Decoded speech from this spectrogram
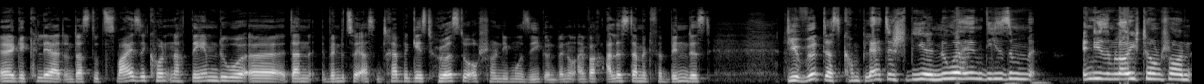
äh, geklärt und dass du zwei Sekunden nachdem du äh, dann, wenn du zur ersten Treppe gehst, hörst du auch schon die Musik und wenn du einfach alles damit verbindest, dir wird das komplette Spiel nur in diesem in diesem Leuchtturm schon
